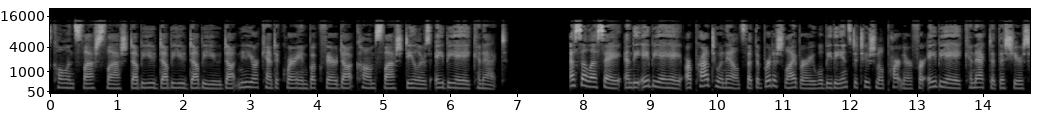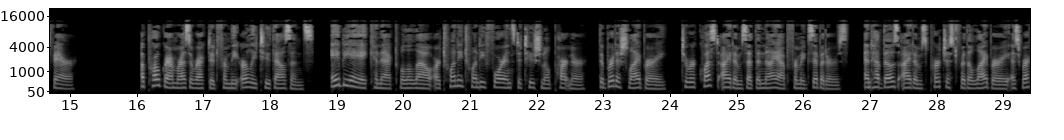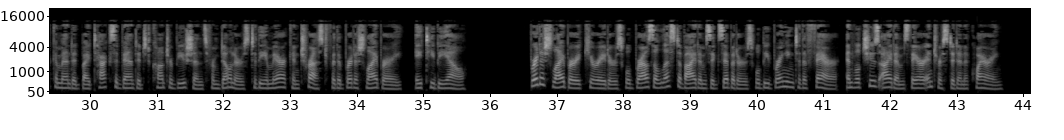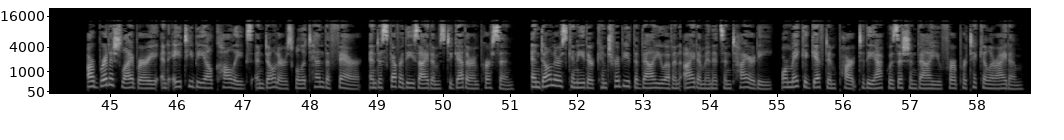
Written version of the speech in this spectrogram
www.newyorkantiquarianbookfair.com dealers ABAA Connect. SLSA and the ABAA are proud to announce that the British Library will be the institutional partner for ABAA Connect at this year's fair. A program resurrected from the early 2000s, ABAA Connect will allow our 2024 institutional partner, the British Library, to request items at the NIABF from exhibitors, and have those items purchased for the library as recommended by tax-advantaged contributions from donors to the American Trust for the British Library, ATBL. British Library curators will browse a list of items exhibitors will be bringing to the fair and will choose items they are interested in acquiring. Our British Library and ATBL colleagues and donors will attend the fair and discover these items together in person. And donors can either contribute the value of an item in its entirety or make a gift in part to the acquisition value for a particular item.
